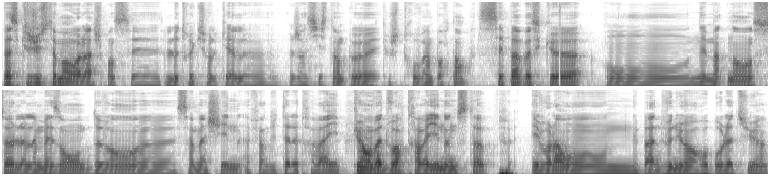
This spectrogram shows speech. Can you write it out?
Parce que justement, voilà, je pense que c'est le truc sur lequel euh, j'insiste un peu et que je trouve important. C'est pas parce que on est maintenant seul à la maison devant euh, sa machine à faire du télétravail qu'on va devoir travailler non-stop. Et voilà, on n'est pas devenu un robot là-dessus. Hein.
